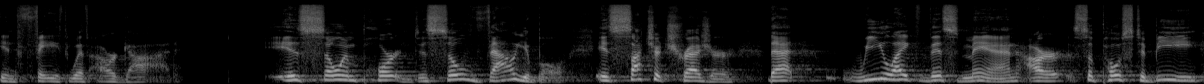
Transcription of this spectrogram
in faith with our God, is so important, is so valuable, is such a treasure that we, like this man, are supposed to be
